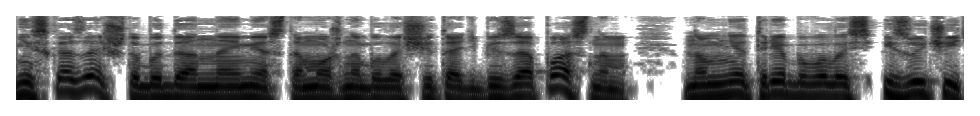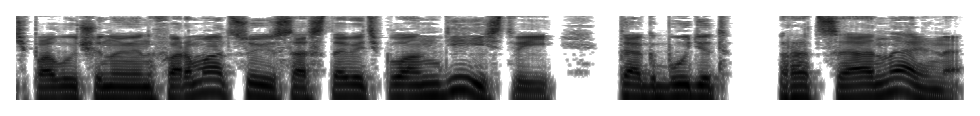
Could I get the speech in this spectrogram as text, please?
Не сказать, чтобы данное место можно было считать безопасным, но мне требовалось изучить полученную информацию и составить план действий. Так будет рационально.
